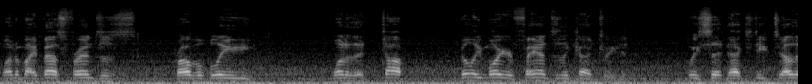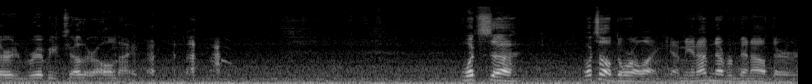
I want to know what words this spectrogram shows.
One of my best friends is probably one of the top Billy Moyer fans in the country. We sit next to each other and rib each other all night. What's uh, what's Eldora like? I mean, I've never been out there.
